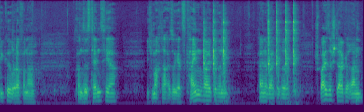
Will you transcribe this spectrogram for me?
Dicke oder von der Konsistenz her. Ich mache da also jetzt keinen weiteren, keine weitere Speisestärke ran.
